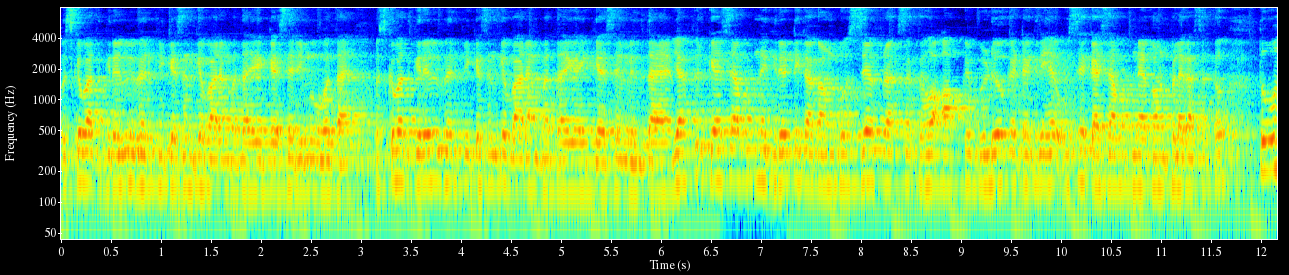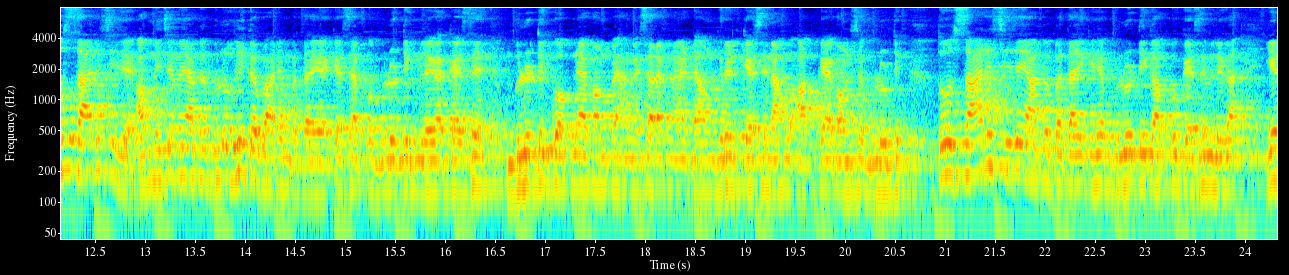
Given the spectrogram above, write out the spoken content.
उसके बाद ग्रेवी वेरिफिकेशन के बारे में बताया गया कैसे रिमूव होता है? उसके बाद ग्रेवी वेरिफिकेशन के बारे में बताया गया कैसे मिलता है, या फिर कैसे आप अपने ग्रेटिक अकाउंट को सेफ़ रख सकते हो, आपके वीडियो कैटेगरी है, उसे कैसे आप अपने अकाउंट पे लगा सकते हो? तो वो सारी चीज़ें, अब नीचे में यहाँ पे ब्लूवी के बारे में बताया गया कैसे आपको ब्लूटिक मिलेगा, कैसे ब्लूटिक को अपने अकाउंट पे हमेशा रखना है डाउनग्रेड कैसे ना हो, आपके अकाउंट से ब्लूटिक तो सारी चीज़ें यहाँ पे बताई गई है ब्लूटिक आपको कैसे मिलेगा, ये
